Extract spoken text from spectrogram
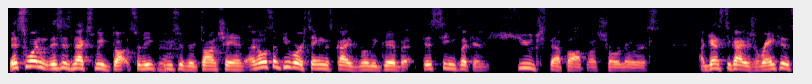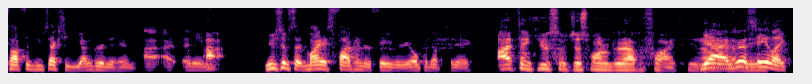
This one, this is next week. Don, Sodiq Yeah. Yusuff or Don Shane. I know some people are saying this guy's really good, but this seems like a huge step up on short notice against the guy who's ranked in the top 50. Who's actually younger than him. I, I, I mean, Ah. Yusuff's at minus 500 favorite. He opened up today. I think Yusuff just wanted to have a fight. You know yeah, I was gonna say like,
